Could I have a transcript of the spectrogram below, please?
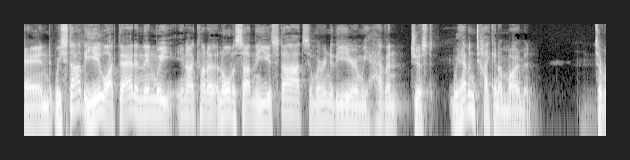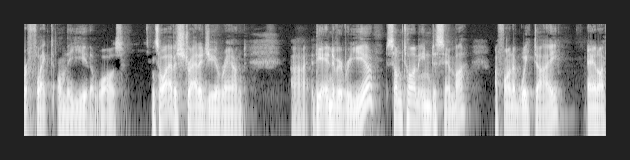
and we start the year like that, and then we, you know, kind of, and all of a sudden the year starts, and we're into the year, and we haven't just, we haven't taken a moment to reflect on the year that was. And so I have a strategy around uh, at the end of every year, sometime in December, I find a weekday and I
